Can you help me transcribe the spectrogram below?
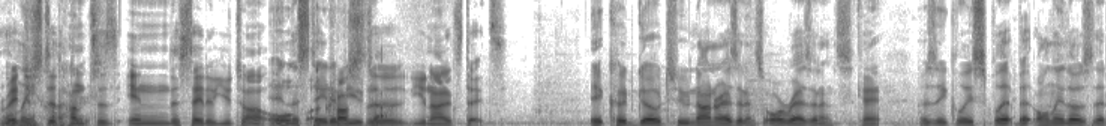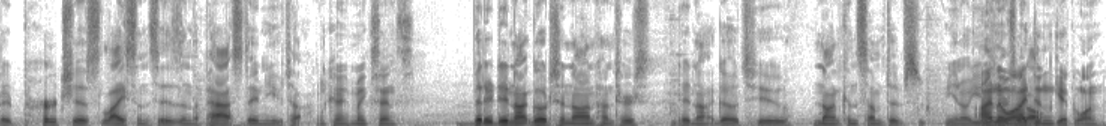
Only Registered hunters. in the state of Utah or In the state of across Utah. the United States? It could go to non-residents or residents. Okay. It was equally split, but only those that had purchased licenses in the past in Utah. Okay, makes sense. But it did not go to non-hunters. It did not go to non-consumptives. You know, I know I all. didn't get one.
